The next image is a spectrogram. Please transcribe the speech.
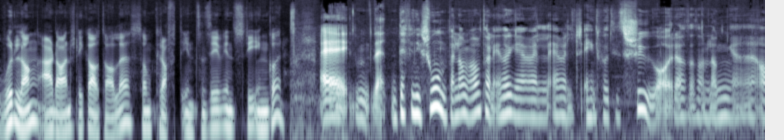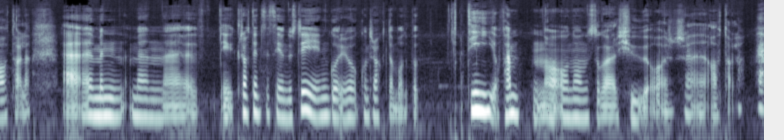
Hvor lang er da en slik avtale som kraftintensiv industri inngår? Eh, definisjonen på en lang avtale i Norge er vel, er vel egentlig faktisk sju år, altså sånn lange avtaler. Eh, men, men eh, i kraftintensiv industri inngår jo kontrakter både på 10 og 15 og, og noen sågar 20 års eh, avtaler. Ja.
